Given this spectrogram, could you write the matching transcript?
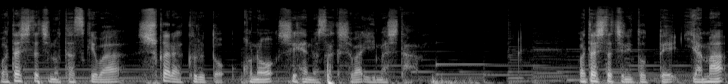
私たちの助けは主から来るとこの詩篇の作者は言いました。私たちにとって山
